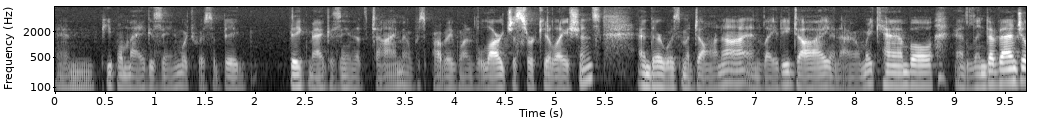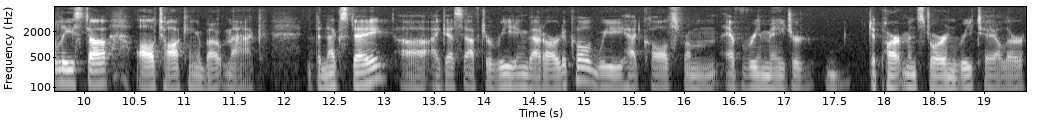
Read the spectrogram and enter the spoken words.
in People magazine, which was a big big magazine at the time. It was probably one of the largest circulations. And there was Madonna and Lady Di and Naomi Campbell and Linda Evangelista all talking about Mac. The next day, uh, I guess after reading that article, we had calls from every major department store and retailer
